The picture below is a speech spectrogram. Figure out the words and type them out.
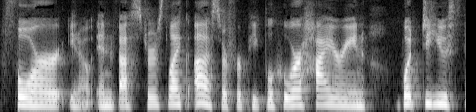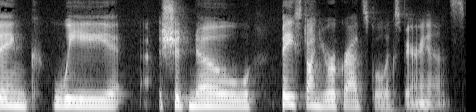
for you know investors like us or for people who are hiring what do you think we should know based on your grad school experience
